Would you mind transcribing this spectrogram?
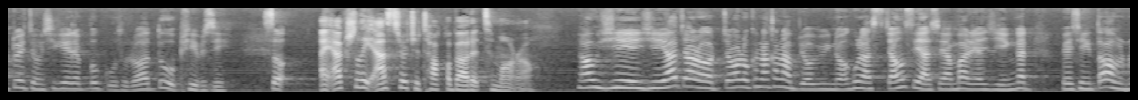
အတွေ့အကြုံရှိခဲ့တဲ့ပုံကိုယ်ဆိုတော့သူ့ကိုဖြေပါစေ So I actually asked her to talk about it tomorrow. ။နောက်ရေရေကကြတော့ကျွန်တော်တို့ခဏခဏပြောပြီးနော်အခုနကျောင်းဆရာဆရာမတွေကရေငတ်ဘယ်ချိန်တောက်အောင်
